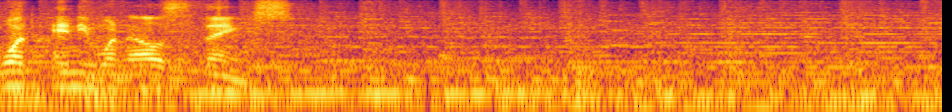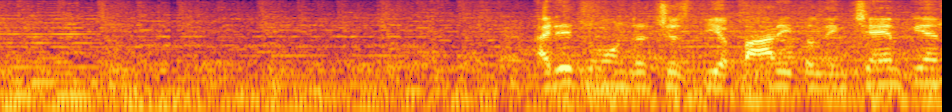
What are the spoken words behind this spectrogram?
what anyone else thinks. I didn't want to just be a bodybuilding champion.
